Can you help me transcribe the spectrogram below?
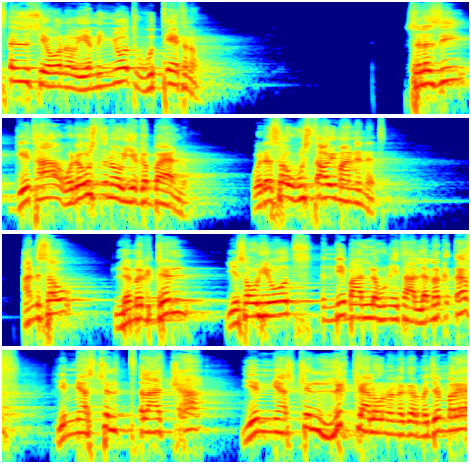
ጽንስ የሆነው የምኞት ውጤት ነው። ስለዚህ ጌታ ወደ ውስጥ ነው እየገባ ያለው ወደ ሰው ውስጣዊ ማንነት አንድ ሰው ለመግደል የሰው ሕይወት እንዲህ ባለ ሁኔታ ለመቅጠፍ የሚያስችል ጥላቻ የሚያስችል ልክ ያልሆነ ነገር መጀመሪያ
